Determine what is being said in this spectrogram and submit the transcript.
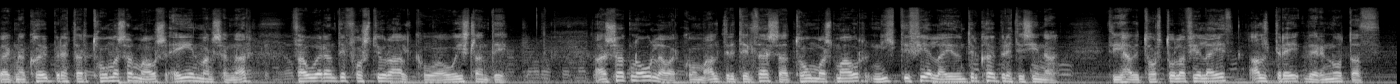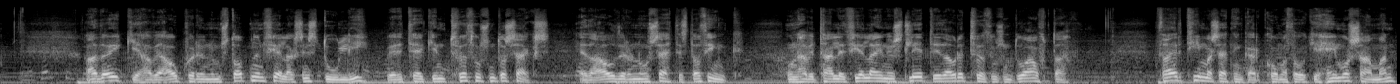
vegna kauprættar Tómasar Más eiginmannsennar þáerandi fórstjóra Alcoa á Íslandi. Að sögn Ólafar kom aldrei til þess að Tómas Már nýtti félagið undir kauprætti sína því hafi Tortólafélagið aldrei verið notað. Að auki hafi ákverðunum stopnun félagsins Dúli verið tekinn 2006 eða áður en hún settist á þing. Hún hafi talið félaginu slitið árið 2008. Þær tímasetningar koma þó ekki heim og saman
